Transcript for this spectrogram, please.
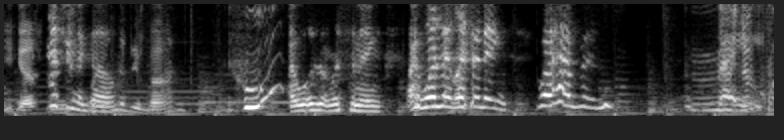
You guys My need turn to go. to do, bud. Who? I wasn't listening. I wasn't listening. What happened? Right. no que-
